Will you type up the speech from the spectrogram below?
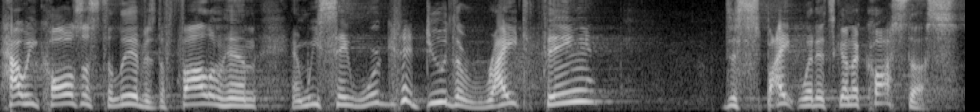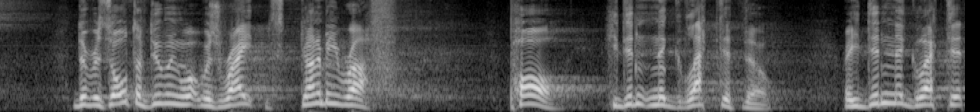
how He calls us to live, is to follow Him, and we say we're going to do the right thing despite what it's going to cost us. The result of doing what was right is going to be rough. Paul, he didn't neglect it though. He didn't neglect it.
